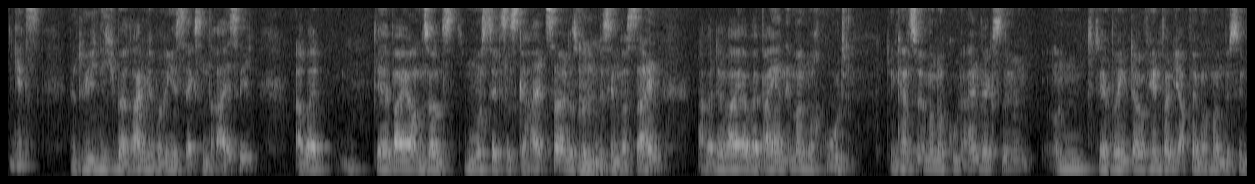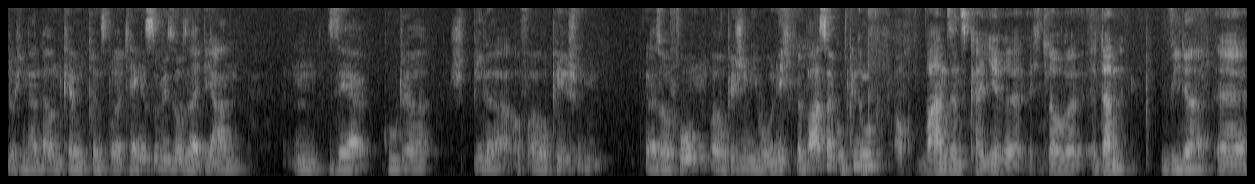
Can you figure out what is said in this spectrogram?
jetzt natürlich nicht überragend, Ribéry ist 36, aber der war ja umsonst. Du musst jetzt das Gehalt zahlen, das wird Mhm. ein bisschen was sein, aber der war ja bei Bayern immer noch gut. Den kannst du immer noch gut einwechseln und der bringt da auf jeden Fall die Abwehr nochmal ein bisschen durcheinander und Kevin Prince Boateng ist sowieso seit Jahren ein sehr guter Spieler auf europäischem, also auf hohem europäischem Niveau. Nicht für Barca gut genug, auch Wahnsinnskarriere. Ich glaube, dann wieder äh,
